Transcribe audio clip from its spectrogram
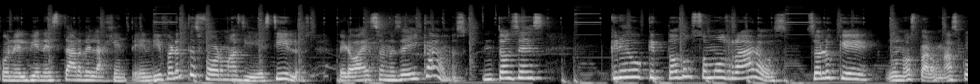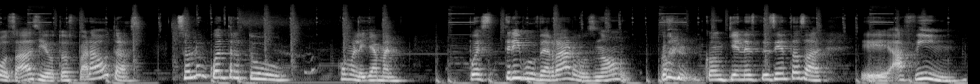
con el bienestar de la gente en diferentes formas y estilos, pero a eso nos dedicamos. Entonces, creo que todos somos raros, solo que unos para unas cosas y otros para otras. Solo encuentra tu, ¿cómo le llaman? Pues tribu de raros, ¿no? Con, quienes te sientas eh, afín.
